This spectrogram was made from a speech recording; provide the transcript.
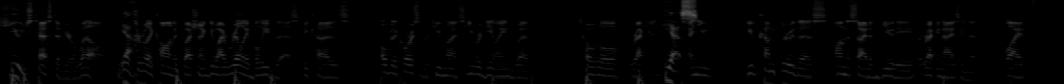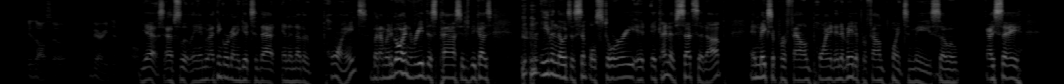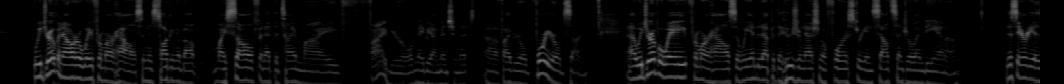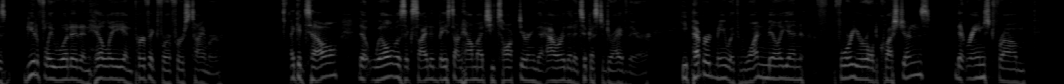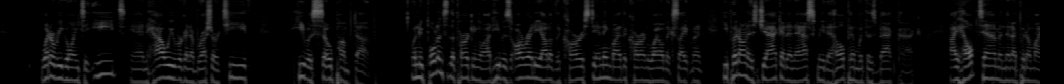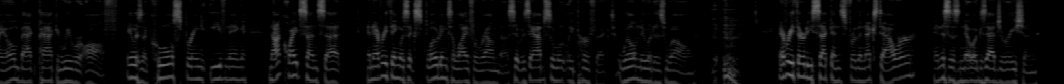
huge test of your will yeah. to really call into question like do i really believe this? Because over the course of a few months you were dealing with total wreckage. Yes. And you've you've come through this on the side of beauty, but recognizing that life is also very difficult. Yes, absolutely. And I think we're going to get to that in another point, but I'm going to go ahead and read this passage because even though it's a simple story, it, it kind of sets it up and makes a profound point, and it made a profound point to me. So I say, we drove an hour away from our house, and it's talking about myself and at the time my five year old, maybe I mentioned it, uh, five year old, four year old son. Uh, we drove away from our house and we ended up at the Hoosier National Forestry in south central Indiana. This area is beautifully wooded and hilly and perfect for a first timer. I could tell that Will was excited based on how much he talked during the hour that it took us to drive there. He peppered me with 1 million four year old questions that ranged from what are we going to eat and how we were going to brush our teeth. He was so pumped up. When we pulled into the parking lot, he was already out of the car, standing by the car in wild excitement. He put on his jacket and asked me to help him with his backpack. I helped him and then I put on my own backpack and we were off. It was a cool spring evening, not quite sunset, and everything was exploding to life around us. It was absolutely perfect. Will knew it as well. Every 30 seconds for the next hour, and this is no exaggeration,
